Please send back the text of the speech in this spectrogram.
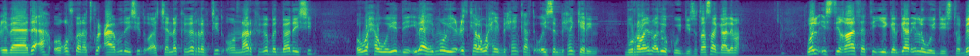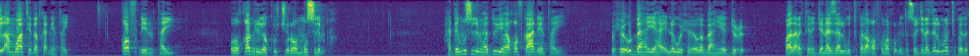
cibaado ah oo qofkan aad ku caabudaysid oo aad janno kaga rabtid oo naar kaga badbaadaysid oo waxa weeye dee ilaahay mooye cid kale waxay bixin karta oo aysan bixin karin buu rabaa inuu adiga ku weydiisto. Taasaa gaalima wal istiqaathati iyo gargaar in la weydiisto bil amwaati dadka dhintay. Qof dhintay oo qabriga ku jiro muslim ah. Haddee muslim hadduu yahay qofkaa dhintay wuxuu u baahan yahay inagu wuxuu inooga baahan yahay duco waad aragteen janaaza lagu tukadaa qofka markuu dhinto soo janaaza laguma tukado.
